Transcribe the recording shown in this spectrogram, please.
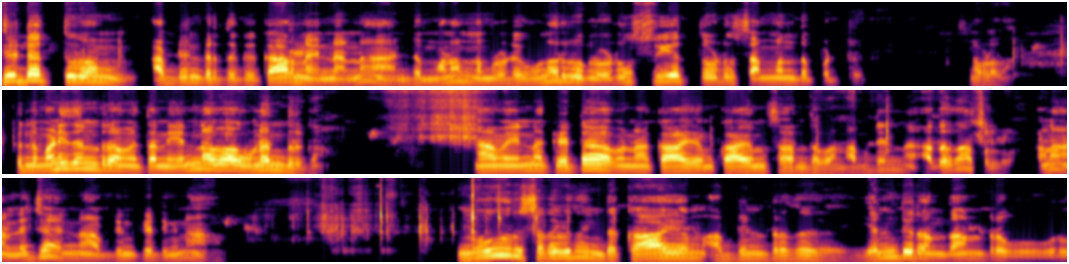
திடத்துவம் அப்படின்றதுக்கு காரணம் என்னன்னா இந்த மனம் நம்மளுடைய உணர்வுகளோடும் சுயத்தோடும் சம்பந்தப்பட்டிருக்கு. அவ்வளவுதான். இந்த மனிதன்ற அவன் தன்னை என்னவா உணர்ந்திருக்கான்? அவன் என்ன கேட்டா அவன் நான் காயம் காயம் சார்ந்தவன் அப்படின்னு அதை தான் சொல்லுவான். ஆனா நிஜம் என்ன அப்படின்னு கேட்டிங்கன்னா நூறு சதவீதம் இந்த காயம் அப்படின்றது எந்திரம்தான்ற ஒரு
